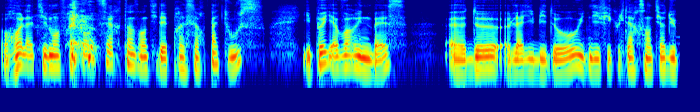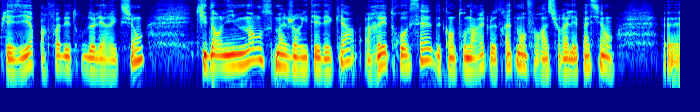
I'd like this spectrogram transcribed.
relativement fréquents de certains antidépresseurs, pas tous, il peut y avoir une baisse de la libido, une difficulté à ressentir du plaisir, parfois des troubles de l'érection, qui dans l'immense majorité des cas rétrocèdent quand on arrête le traitement. Il faut rassurer les patients. Euh,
